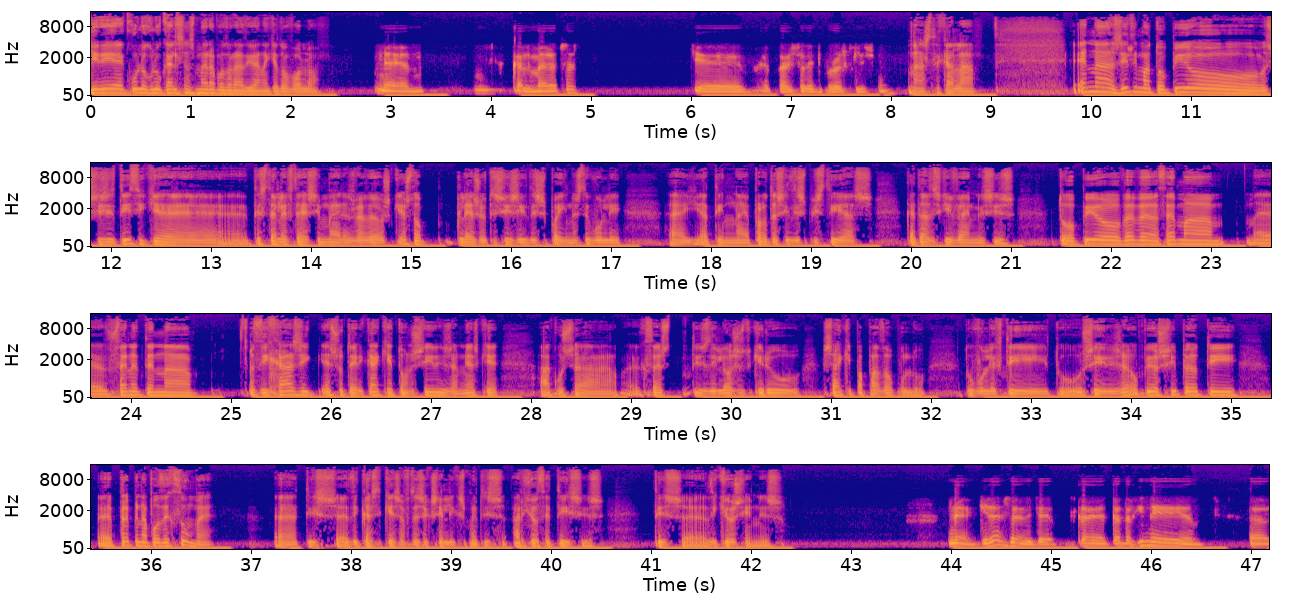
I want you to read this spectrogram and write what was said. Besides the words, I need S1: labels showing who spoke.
S1: Κύριε Κούλογλου, καλή σας μέρα από το Ράδιο Ανά και το Βόλο.
S2: Ναι, καλημέρα σας και ευχαριστώ για την πρόσκληση.
S1: Να είστε καλά. Ένα ζήτημα το οποίο συζητήθηκε τις τελευταίες ημέρες βεβαίως και στο πλαίσιο της συζήτησης που έγινε στη Βουλή ε, για την ε, πρόταση δυσπιστίας κατά της κυβέρνησης το οποίο βέβαια θέμα ε, φαίνεται να διχάζει εσωτερικά και τον ΣΥΡΙΖΑ μιας και άκουσα χθες τις δηλώσεις του κυρίου Σάκη Παπαδόπουλου του βουλευτή του ΣΥΡΙΖΑ ο οποίος είπε ότι πρέπει να αποδεχθούμε ε, τις ε, δικαστικές αυτές εξελίξεις με τις αρχιοθετήσεις της ε, δικαιοσύνης.
S2: Ναι, κοιτάξτε να δείτε. Κα, καταρχήν ε,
